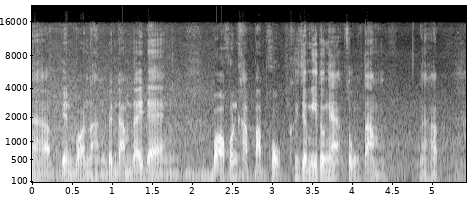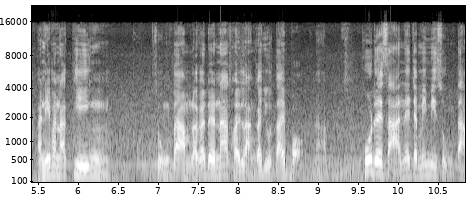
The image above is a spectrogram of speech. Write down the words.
นะครับเปลี่ยนบาะหนังเป็นดำได้แดงเบาะคนขับปรับ 6 คือจะมีตรงเนี้ยสูงต่ำนะครับอันนี้พนักพิงสูงต่ำแล้วก็เดินหน้าถอยหลังก็อยู่ใต้เบาะนะครับผู้โดยสารเนี่ยจะไม่มีสูงต่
